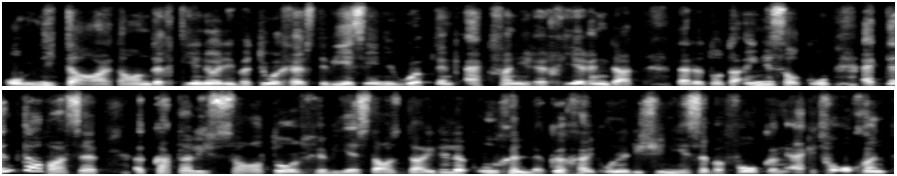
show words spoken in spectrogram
om nie te hardhandig teenoor die betogers te wees en die hoop dink ek van die regering dat dat dit tot 'n einde sal kom. Ek dink daar was 'n 'n katalisator gewees is daar's duidelik ongelukkigheid onder die Chinese bevolking. Ek het ver oggend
